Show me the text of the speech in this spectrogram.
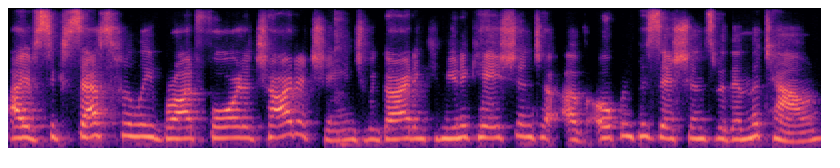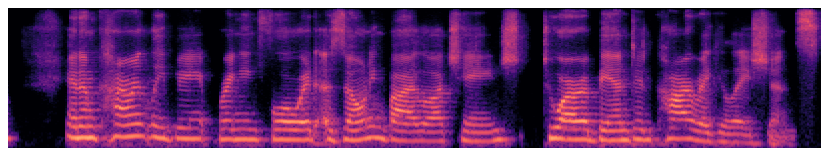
I have successfully brought forward a charter change regarding communication to, of open positions within the town and I'm currently bringing forward a zoning bylaw change to our abandoned car regulations.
